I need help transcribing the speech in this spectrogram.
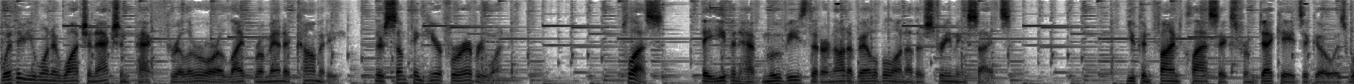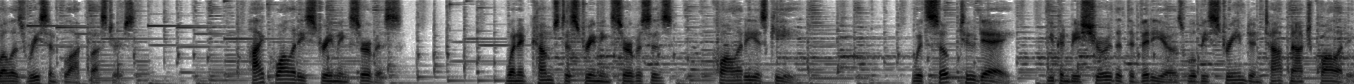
Whether you want to watch an action packed thriller or a light romantic comedy, there's something here for everyone. Plus, they even have movies that are not available on other streaming sites. You can find classics from decades ago as well as recent blockbusters. High quality streaming service. When it comes to streaming services, quality is key. With Soap2day, you can be sure that the videos will be streamed in top notch quality.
